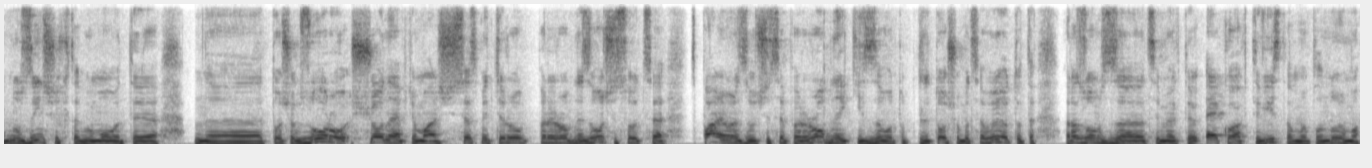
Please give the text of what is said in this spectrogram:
ну, з інших, так би мовити, е, точок зору, що найоптимальніше. Це сміттєпереробний завод, чи це- спалювальний завод, чи це переробний якийсь завод. Тобто для того, щоб це виготовити, разом з цими актив- екоактивістами ми плануємо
